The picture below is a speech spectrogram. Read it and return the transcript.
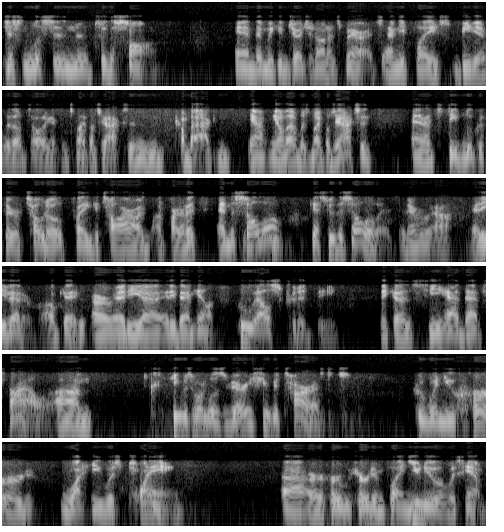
Just listen to the song, and then we can judge it on its merits." And he plays "Beat It" without telling us it's Michael Jackson, and then come back and know, you know that was Michael Jackson. And it's Steve Lukather Toto playing guitar on, on part of it, and the solo. Guess who the solo is? And everyone, oh, Eddie Vedder, okay, or Eddie uh, Eddie Van Halen. Who else could it be? Because he had that style. Um, he was one of those very few guitarists who, when you heard what he was playing, uh, or heard, heard him playing, you knew it was him.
